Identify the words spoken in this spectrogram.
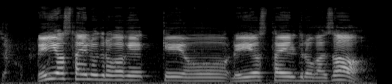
자, 레이어 스타일로 들어가게요. 레이어 스타일 들어가서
